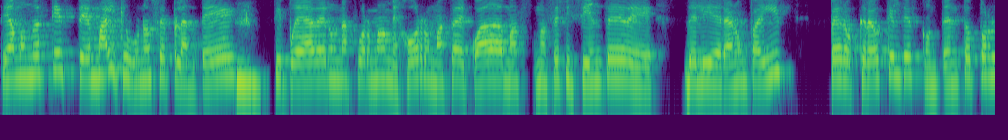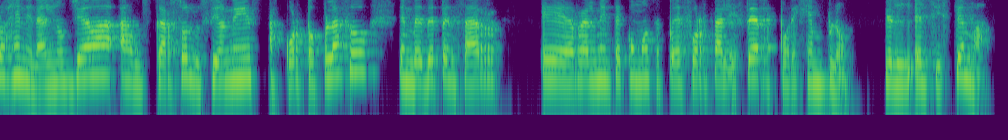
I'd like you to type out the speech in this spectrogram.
digamos, no es que esté mal que uno se plantee si puede haber una forma mejor, más adecuada, más, más eficiente de, de liderar un país, pero creo que el descontento por lo general nos lleva a buscar soluciones a corto plazo en vez de pensar eh, realmente cómo se puede fortalecer, por ejemplo, el, el sistema.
